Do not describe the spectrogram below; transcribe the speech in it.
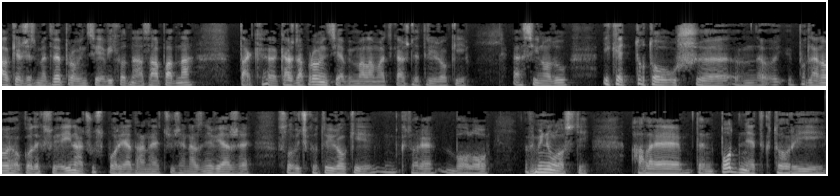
Ale keďže sme dve provincie, východná a západná, tak e, každá provincia by mala mať každé tri roky e, synodu. I keď toto už e, podľa nového kodexu je ináč usporiadané, čiže nás neviaže slovičko tri roky, ktoré bolo v minulosti. Ale ten podnet, ktorý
